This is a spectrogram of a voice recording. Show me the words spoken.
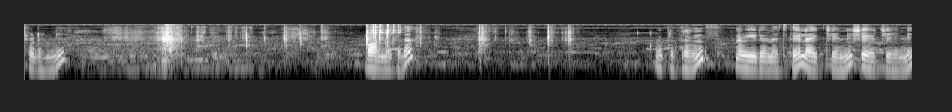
చూడండి. బాగున్నాయి కదా? ఓకే ఫ్రెండ్స్ నా వీడియో నచ్చితే లైక్ చేయండి షేర్ చేయండి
